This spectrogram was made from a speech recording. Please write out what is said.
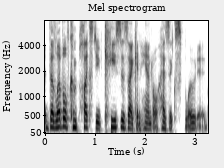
The level of complexity of cases I can handle has exploded.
